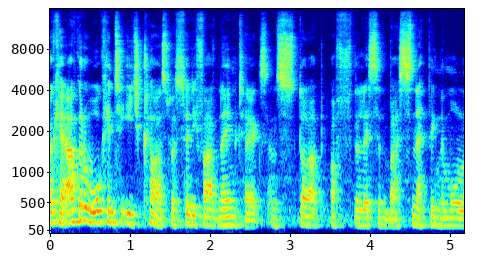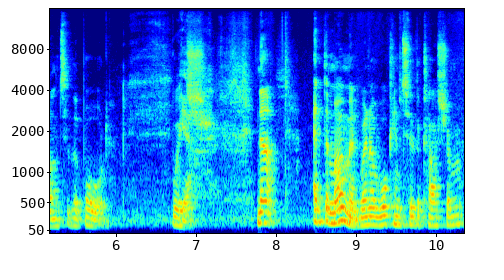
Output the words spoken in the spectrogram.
okay, I've got to walk into each class with 35 name tags and start off the lesson by snapping them all onto the board. Which, Yeah. now, at the moment, when I walk into the classroom,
